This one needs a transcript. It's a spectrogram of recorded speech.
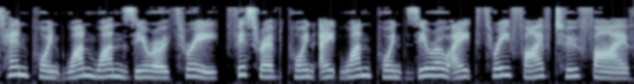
10.1103 PhysRevD.81.083525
